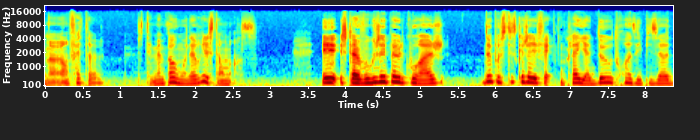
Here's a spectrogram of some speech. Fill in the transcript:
Euh, en fait, euh, c'était même pas au mois d'avril, c'était en mars. Et je t'avoue que j'ai pas eu le courage de poster ce que j'avais fait. Donc là, il y a deux ou trois épisodes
